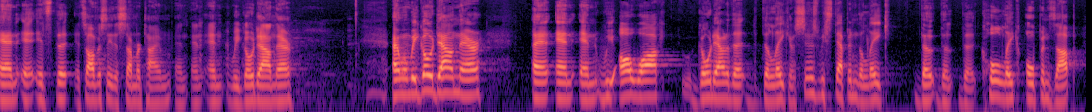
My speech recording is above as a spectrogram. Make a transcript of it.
and it, it's, the, it's obviously the summertime and, and, and we go down there. And when we go down there and, and, and we all walk, go down to the, the lake, and as soon as we step in the lake, the, the, the Cold Lake opens up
